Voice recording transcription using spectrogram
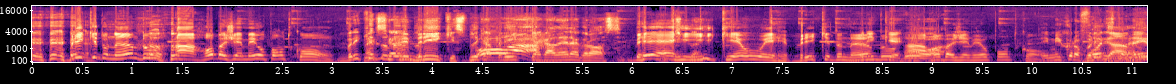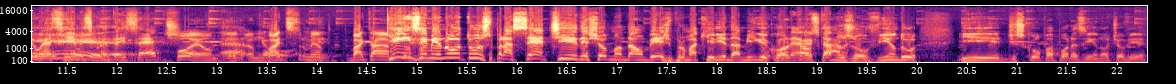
Brick do Nando, arroba gmail.com. Brick é do Nando. brick? Explica Boa! brick que a galera é grossa. B-R-I-Q-U-E. Brick do Nando, arroba gmail.com. Tem microfones Obrigado. também, o Aê! SM57. Pô, é um, é um é baita o- instrumento. Baita 15 minutos para 7. Deixa eu mandar um beijo para uma querida amiga e colega que está caras. Nos ouvindo. E desculpa, Porazinho, não te ouvi.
